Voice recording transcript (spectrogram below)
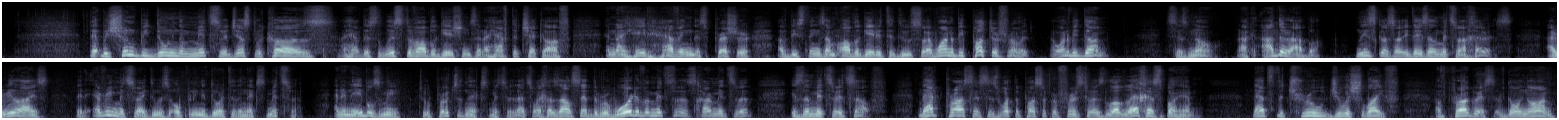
that we shouldn't be doing the mitzvah just because I have this list of obligations that I have to check off, and I hate having this pressure of these things I'm obligated to do, so I want to be putter from it. I want to be done. He says, no. I realize that every mitzvah I do is opening a door to the next mitzvah and enables me to approach the next mitzvah. That's why Chazal said the reward of a mitzvah, schar mitzvah, is the mitzvah itself. That process is what the pasuk refers to as lo leches bohem. That's the true Jewish life of progress, of going on,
